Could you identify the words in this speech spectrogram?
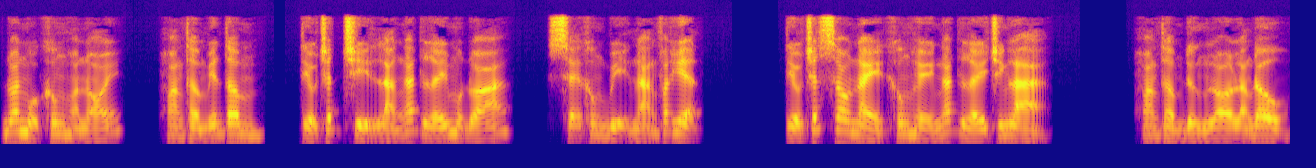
Đoan Mục không hoàn nói, Hoàng thẩm yên tâm, tiểu chất chỉ là ngắt lấy một đóa, sẽ không bị nàng phát hiện. Tiểu chất sau này không hề ngắt lấy chính là. Hoàng thẩm đừng lo lắng đâu.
